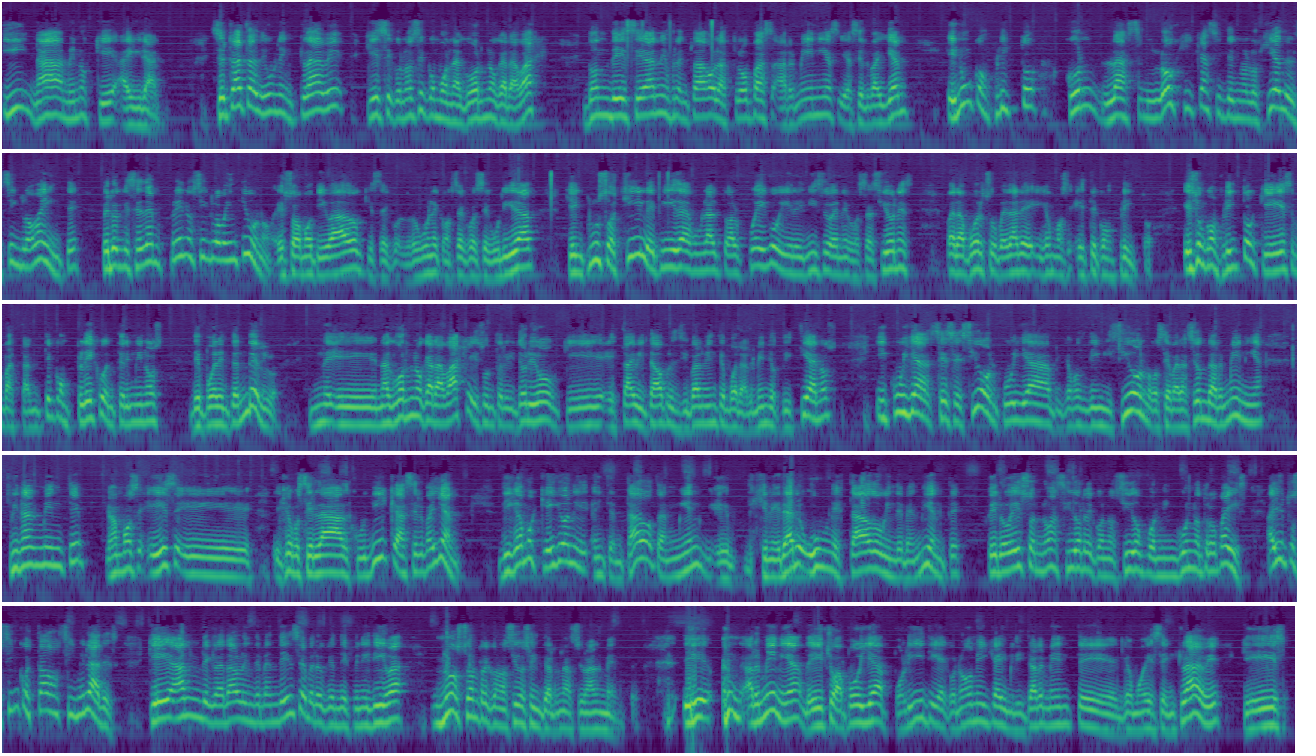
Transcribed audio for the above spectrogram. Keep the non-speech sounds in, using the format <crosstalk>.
y nada menos que a Irán. Se trata de un enclave que se conoce como Nagorno-Karabaj, donde se han enfrentado las tropas armenias y Azerbaiyán en un conflicto con las lógicas y tecnologías del siglo XX, pero que se da en pleno siglo XXI. Eso ha motivado que se reúne el Consejo de Seguridad, que incluso Chile pida un alto al fuego y el inicio de negociaciones para poder superar eh, digamos, este conflicto. Es un conflicto que es bastante complejo en términos de poder entenderlo. Eh, Nagorno-Karabaj es un territorio que está habitado principalmente por armenios cristianos y cuya secesión, cuya digamos, división o separación de Armenia finalmente digamos, es, eh, digamos, se la adjudica a Azerbaiyán. Digamos que ellos han intentado también generar un Estado independiente, pero eso no ha sido reconocido por ningún otro país. Hay otros cinco estados similares que han declarado la independencia, pero que en definitiva no son reconocidos internacionalmente. <clears throat> Armenia, de hecho, apoya política, económica y militarmente como ese enclave, que es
